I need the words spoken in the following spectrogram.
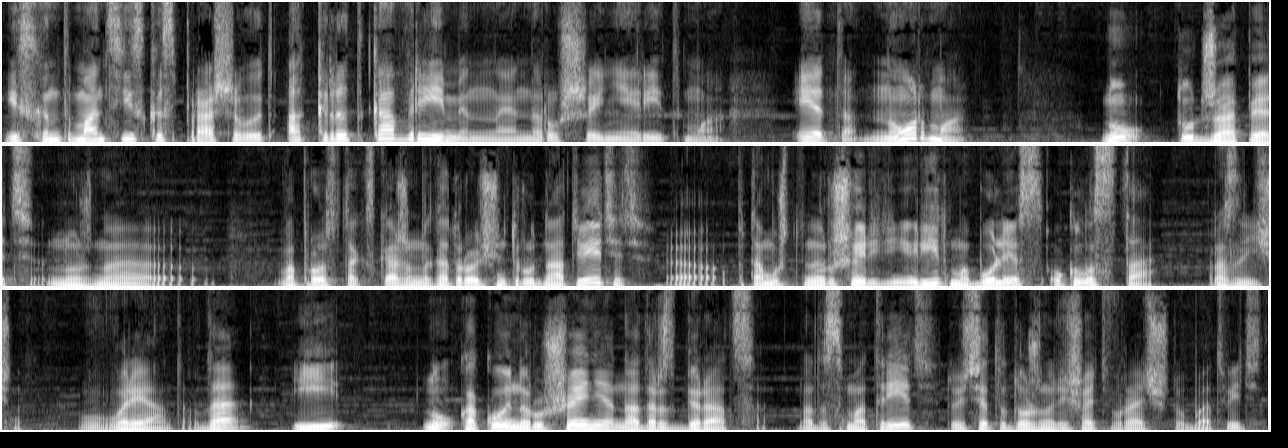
Из Ханты-Мансийска спрашивают, а кратковременное нарушение ритма Это норма? Ну, тут же опять нужно вопрос, так скажем, на который очень трудно ответить, э, потому что нарушений ритма более около 100 различных вариантов, да, и ну, какое нарушение, надо разбираться, надо смотреть, то есть это должен решать врач, чтобы ответить,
